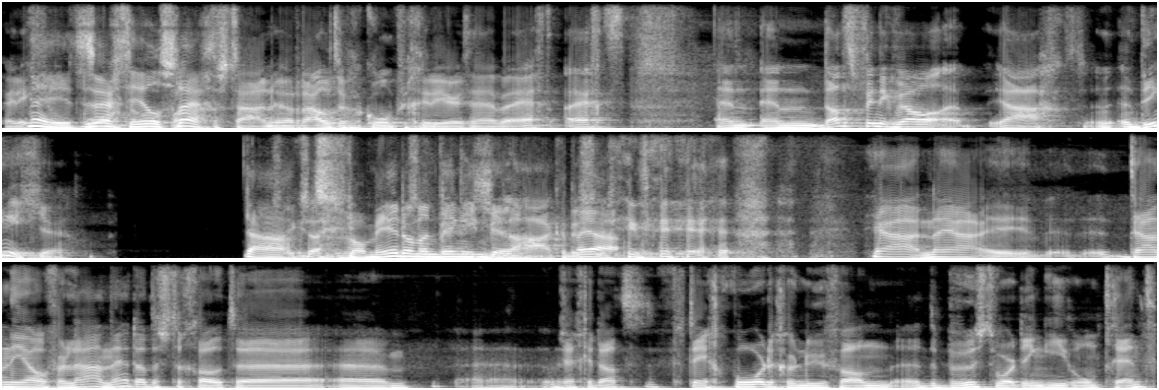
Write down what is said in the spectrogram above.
Weet ik Nee, veel, het is echt heel slecht. staan, hun router geconfigureerd hebben. Echt, echt. En, en dat vind ik wel, ja, een, dingetje. Ja, Ik het is wel meer dan een dingetje. willen haken, dus ja, Ja, nou ja, eh, Daniel Verlaan, hè, dat is de grote, eh, ehm, eh, hoe zeg je dat, vertegenwoordiger nu van de bewustwording hieromtrent.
